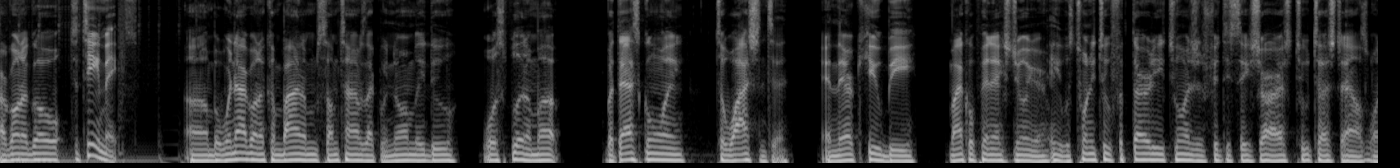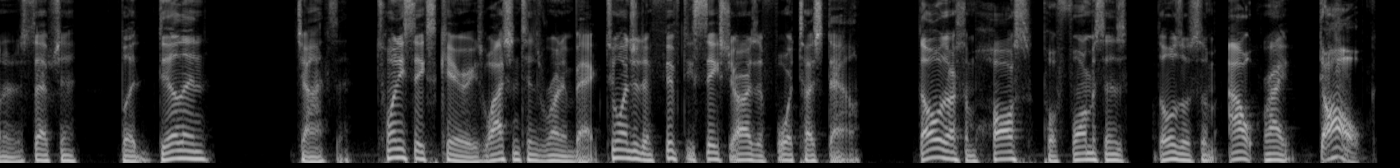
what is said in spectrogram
are going to go to teammates, um, but we're not going to combine them sometimes like we normally do. We'll split them up, but that's going to Washington and their QB, Michael Penix Jr. He was 22 for 30, 256 yards, two touchdowns, one interception. But Dillon Johnson, 26 carries, Washington's running back, 256 yards and four touchdowns. Those are some Hoss performances. Those are some outright dog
